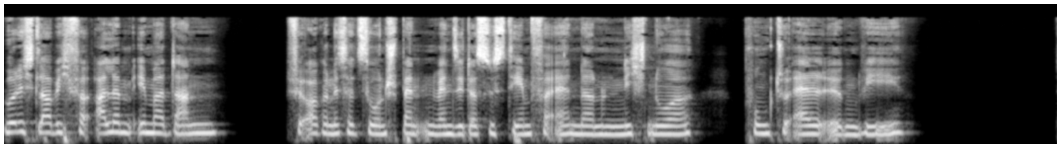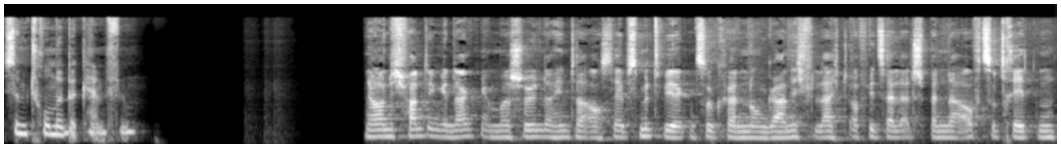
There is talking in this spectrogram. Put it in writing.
würde ich, glaube ich, vor allem immer dann für Organisationen spenden, wenn sie das System verändern und nicht nur punktuell irgendwie Symptome bekämpfen. Ja, und ich fand den Gedanken immer schön, dahinter auch selbst mitwirken zu können und gar nicht vielleicht offiziell als Spender aufzutreten.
